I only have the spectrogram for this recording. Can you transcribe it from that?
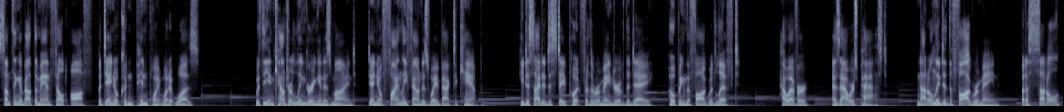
Something about the man felt off, but Daniel couldn't pinpoint what it was. With the encounter lingering in his mind, Daniel finally found his way back to camp. He decided to stay put for the remainder of the day, hoping the fog would lift. However, as hours passed, not only did the fog remain, but a subtle,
